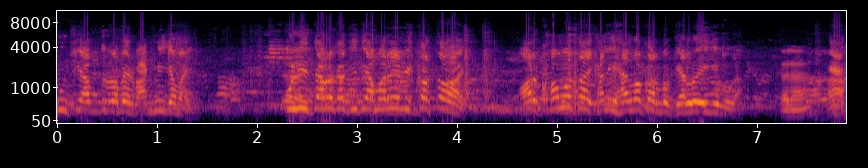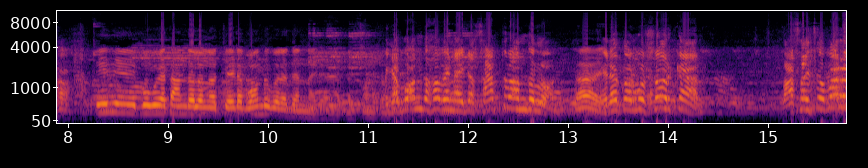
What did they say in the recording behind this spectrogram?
মুন্সি আব্দুর রবের ভাগ্নি জামাই। পুলিশ দ্বারকা যদি আমার রিস্ক করতে হয় আর ক্ষমতায় খালি হ্যালো করব, গেল এই যাব গা। তাই না? এই যে বগুড়াতে আন্দোলন হচ্ছে এটা বন্ধ করে দেন না? এটা বন্ধ হবে না এটা ছাত্র আন্দোলন? এটা করব সরকার। বাঁচাইতে পারে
